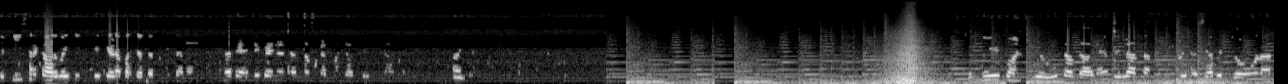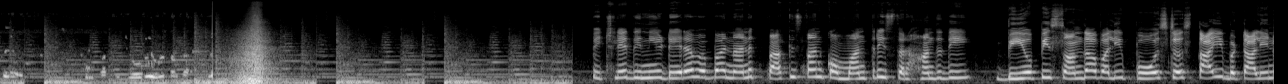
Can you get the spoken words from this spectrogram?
ਤੇ ਕੀ ਸਰ ਕਾਰਵਾਈ ਕੀਤੀ? ਕਿਹੜਾ ਪਰਚਾ ਜਿੰਨੀ ਕੁਆਂਟੀਟੀ ਹੋਊ ਤਾਂ ਦੱਸ ਦਿਆਂ ਪਹਿਲਾਂ ਤਾਂ ਮੈਨੂੰ ਵੀ ਦੱਸਿਆ ਵੀ ਡਰੋਨ ਆ ਤੇ ਬਾਕੀ ਜੋ ਵੀ ਹੋਊ ਤਾਂ ਦੱਸ ਪਿਛਲੇ ਦਿਨੀ ਡੇਰਾ ਬਾਬਾ ਨਾਨਕ ਪਾਕਿਸਤਾਨ ਕੌਮਾਂਤਰੀ ਸਰਹੰਦ ਦੀ ਬੀਓਪੀ ਸਾਂਧਾ ਵਾਲੀ ਪੋਸਟ 27 ਬਟਾਲੀਅਨ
